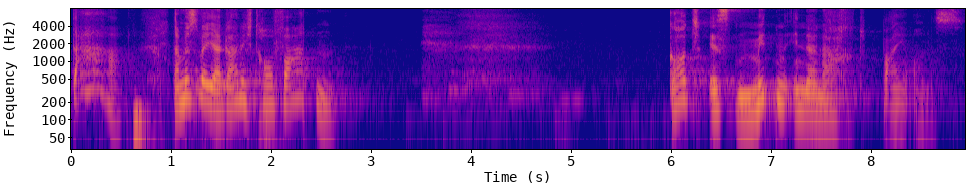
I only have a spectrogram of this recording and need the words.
da. Da müssen wir ja gar nicht drauf warten. Gott ist mitten in der Nacht bei uns.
